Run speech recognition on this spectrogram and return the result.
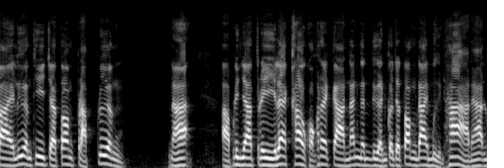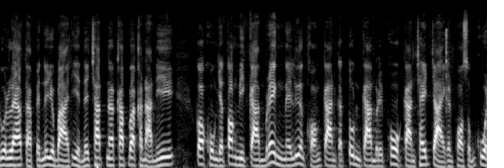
บายเรื่องที่จะต้องปรับเรื่องนะปริญญาตรีแรกเข้าของข้าราชการนั้นเงินเดือนก็จะต้องได้หมื่นห้านะฮะล้วนแล้วแต่เป็นนโยบายที่เห็นได้ชัดนะครับ ว่าขณะนี้ ก็คงจะต้องมีการเร่งในเรื่องของการกระตุ้นการบริโภคการใช้จ่ายกันพอสมควร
